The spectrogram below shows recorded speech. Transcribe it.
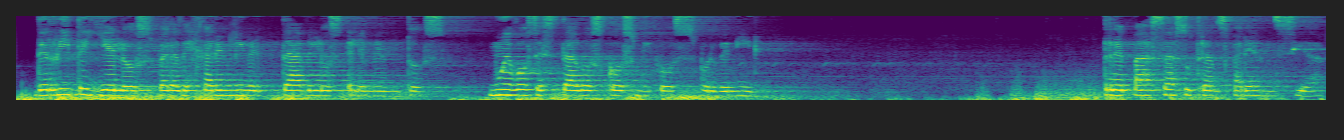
Derrite hielos para dejar en libertad los elementos, nuevos estados cósmicos por venir repasa su transparencia,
